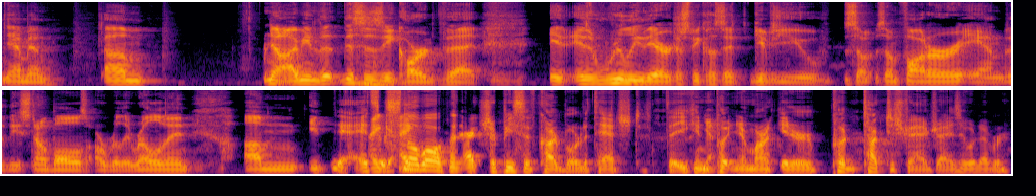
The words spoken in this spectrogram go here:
Yeah, man. Um, no, I mean th- this is a card that is really there just because it gives you some, some fodder and these snowballs are really relevant. Um, it, yeah, it's a I- I- snowball with an extra piece of cardboard attached that you can Yeah. put in your market or put tuck to strategize or whatever.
